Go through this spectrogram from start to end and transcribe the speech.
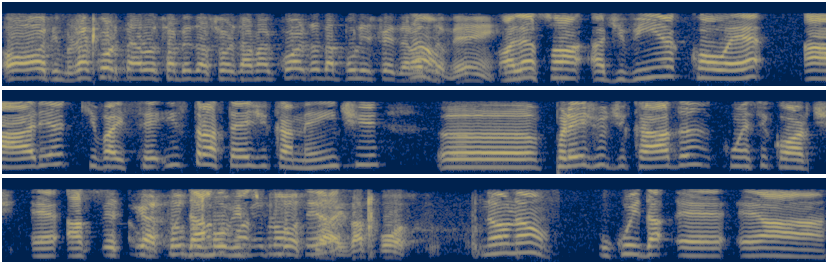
Ótimo, já cortaram o orçamento das Forças Armadas, corta da Polícia Federal Não, também. Olha só, adivinha qual é a área que vai ser estrategicamente uh, prejudicada com esse corte? É a investigação dos movimentos sociais, aposto. Não, não. O cuida é, é a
